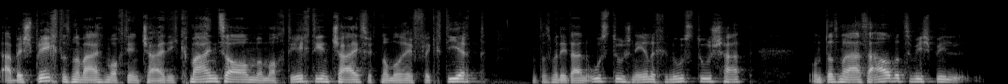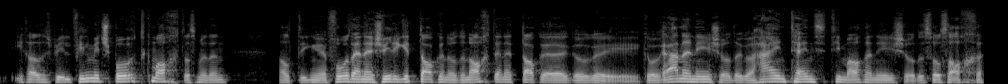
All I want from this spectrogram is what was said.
auch, auch bespricht, dass man weiß, man macht die Entscheidung gemeinsam, man macht die richtige Entscheidung, es wird nochmal reflektiert. Und dass man dort einen Austausch, einen ehrlichen Austausch hat. Und dass man auch selber zum Beispiel, ich habe zum Beispiel viel mit Sport gemacht, dass man dann halt irgendwie vor diesen schwierigen Tagen oder nach diesen Tagen go, go, go rennen ist oder go High Intensity machen ist oder so Sachen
